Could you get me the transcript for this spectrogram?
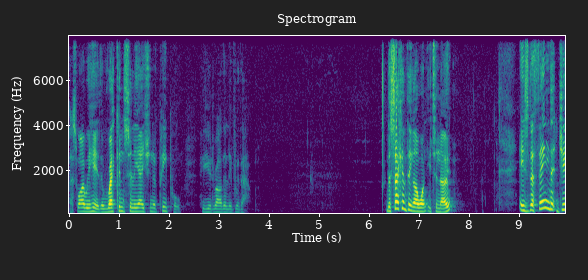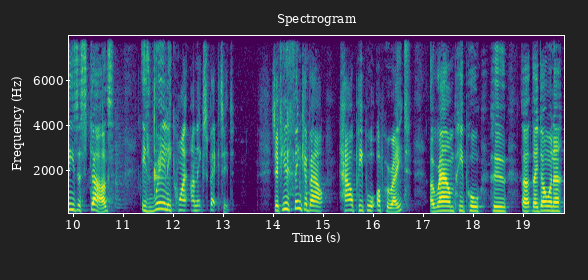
That's why we're here the reconciliation of people who you'd rather live without. The second thing I want you to note is the thing that Jesus does is really quite unexpected. So if you think about how people operate around people who uh, they don't want to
